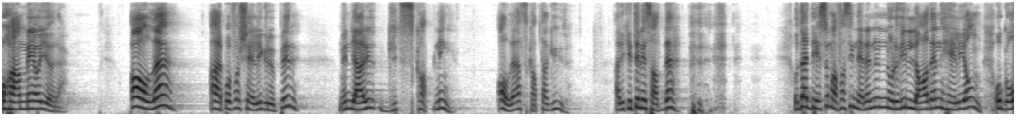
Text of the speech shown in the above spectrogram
å ha med å gjøre. Alle er på forskjellige grupper, men det er jo Guds skapning. Alle er skapt av Gud. Er ikke interessant, det? og Det er det som er fascinerende når du vil la Den hellige ånd og gå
